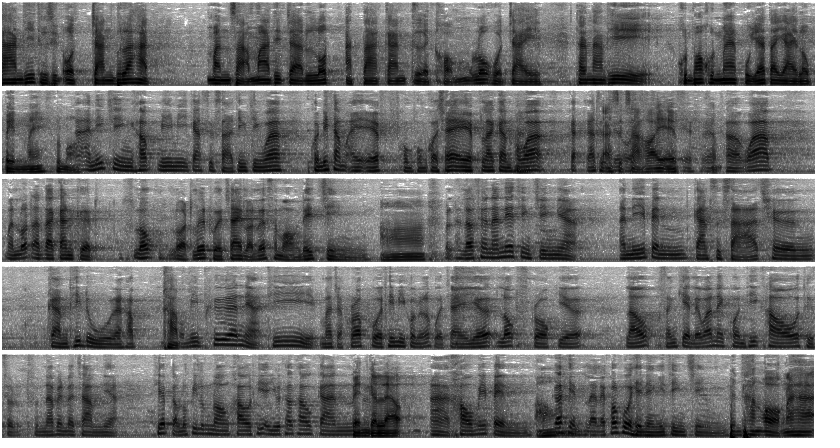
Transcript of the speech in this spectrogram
การที่ถือศีลอดจันทร์พฤหัสมันสามารถที่จะลดอัตราการเกิดของโรคหัวใจ ทั้งทที่คุณพ่อคุณแม่ปู่ย่าตายายเราเป็นไหมคุณหมอ อันนี้จริงครับ มีมีการศึกษาจริง ๆ ว่าคนที่ทำ IF ผมผมขอใช้ IF ละกันเพราะว่าการถือการศึกษาของ IF ครับครับว่ามันลดอัตราการเกิดโรคหลอดเลือดหัวใจหลอดเลือดสมองได้จริงอ๋อแล้วฉะนั้นเนี่ยจริงๆเนี่ยอันนี้เป็นการศึกษาเชิงการที่ดูนะครับครับ ผมมีเพื่อนเนี่ยที่มาจากครอบครัวที่มีคนเป็นโรคหัวใจเยอะโรคสโตรกเยอะ แล้วสังเกตเลยว่าในคนที่เขาถือสุนัขเป็นประจำเนี่ยเทียบกับลูกพี่ลูกน้องเขาที่อายุเท่า ๆกันเป็นกันแล้วอ่าเขาไม่เป็นอ๋อก็เห็นหลายๆครอบครัวเห็นอย่างนี้จริงเป็นทางออกนะฮะ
